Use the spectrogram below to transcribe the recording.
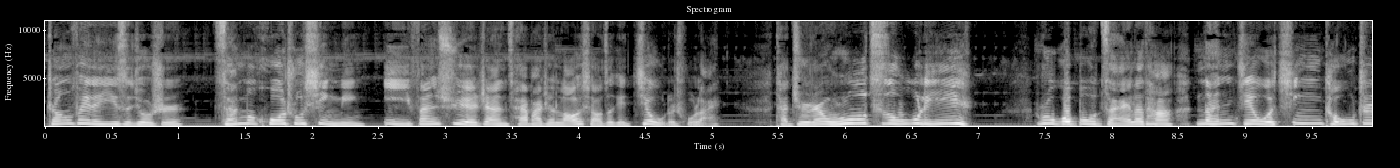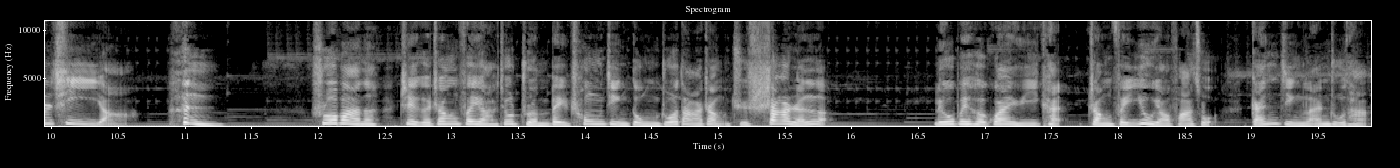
张飞的意思就是，咱们豁出性命，一番血战才把这老小子给救了出来，他居然如此无礼！如果不宰了他，难解我心头之气呀！哼！说罢呢，这个张飞啊，就准备冲进董卓大帐去杀人了。刘备和关羽一看张飞又要发作，赶紧拦住他。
